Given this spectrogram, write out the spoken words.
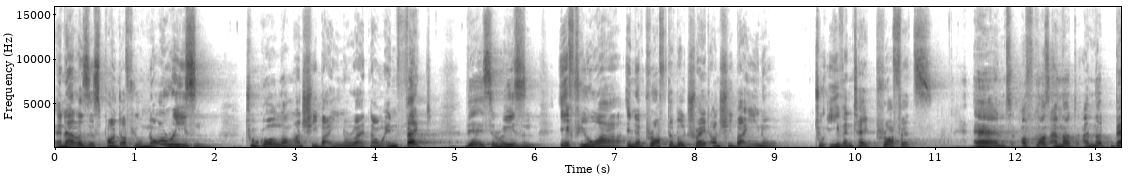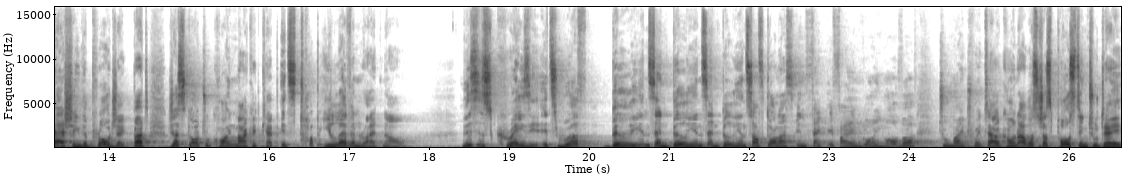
analysis point of view, no reason to go long on Shiba Inu right now. In fact, there is a reason if you are in a profitable trade on Shiba Inu to even take profits. And of course, I'm not I'm not bashing the project, but just go to CoinMarketCap. It's top 11 right now. This is crazy. It's worth billions and billions and billions of dollars. In fact, if I am going over to my Twitter account, I was just posting today,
